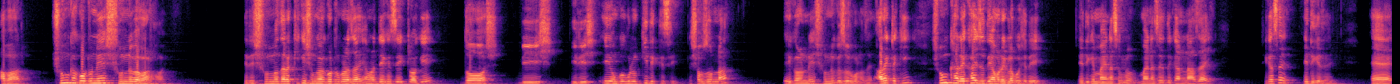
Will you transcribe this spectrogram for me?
আবার সংখ্যা গঠনে শূন্য ব্যবহার হয়। যদি শূন্য দ্বারা কী কী সংখ্যা গঠন করা যায়? আমরা দেখেছি একটু আগে দশ, বিশ, তিরিশ, এই অঙ্কগুলো কি দেখতেছি? সব জোর না? এই কারণে শূন্যকে জোর বলা যায়। আরেকটা কি? সংখ্যা রেখায় যদি আমরা এগুলো বসে দিই, এদিকে মাইনাসগুলো মাইনাসের দিকে আর না যায়, ঠিক আছে? এদিকে যাই এক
